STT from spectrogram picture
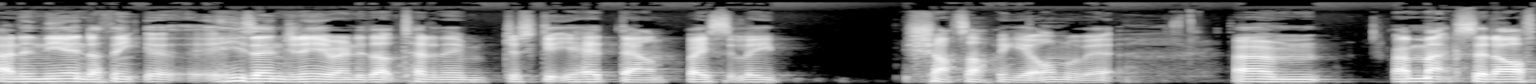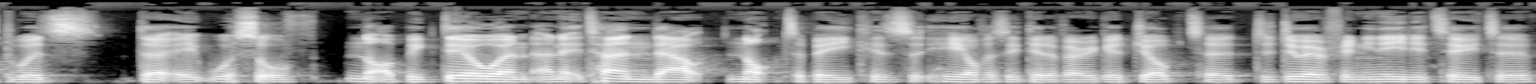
And in the end, I think uh, his engineer ended up telling him just get your head down, basically shut up and get on with it. Um, and Max said afterwards that it was sort of not a big deal, and, and it turned out not to be because he obviously did a very good job to to do everything he needed to to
